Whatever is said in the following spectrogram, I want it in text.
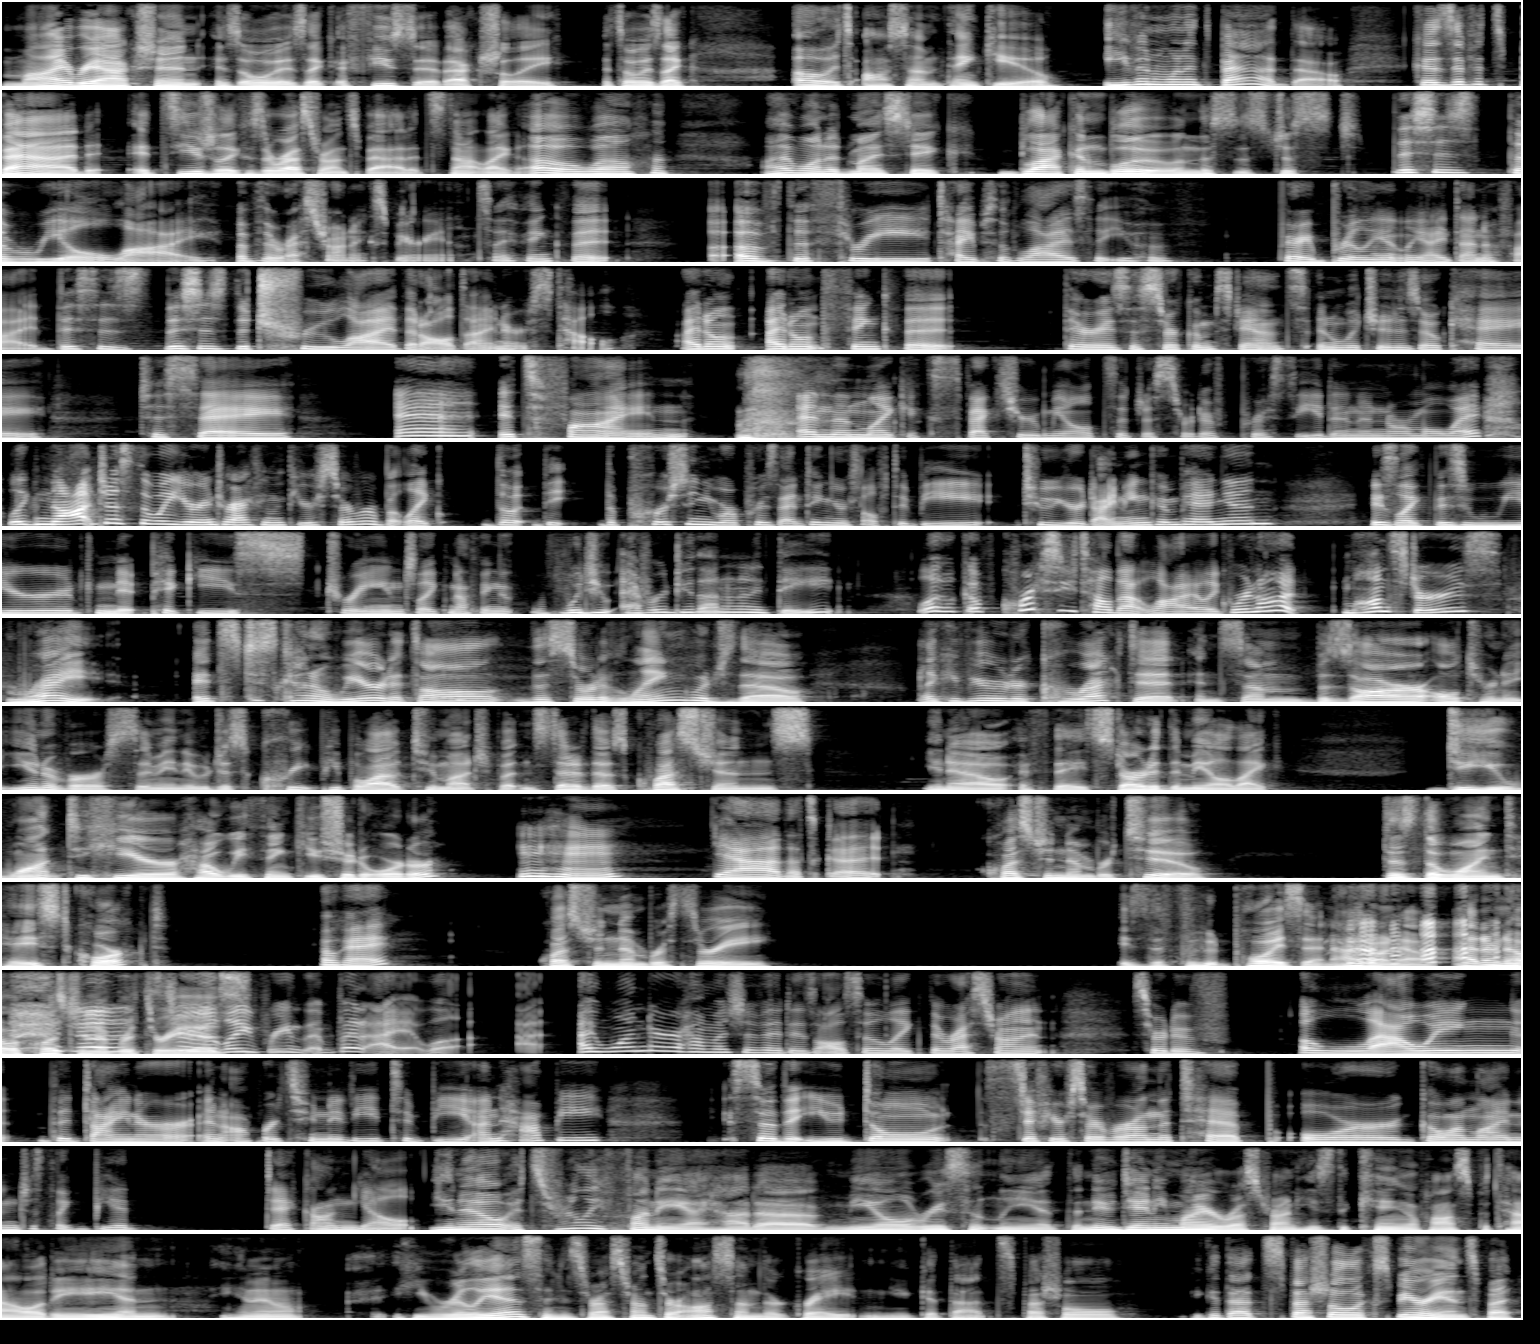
My reaction is always like effusive. Actually, it's always like, "Oh, it's awesome, thank you." Even when it's bad, though, because if it's bad, it's usually because the restaurant's bad. It's not like, "Oh, well." I wanted my steak black and blue, and this is just. This is the real lie of the restaurant experience. I think that of the three types of lies that you have very brilliantly identified, this is this is the true lie that all diners tell. I don't I don't think that there is a circumstance in which it is okay to say, "Eh, it's fine," and then like expect your meal to just sort of proceed in a normal way. Like not just the way you're interacting with your server but like the the, the person you are presenting yourself to be to your dining companion is like this weird nitpicky strange like nothing. Would you ever do that on a date? Like of course you tell that lie. Like we're not monsters. Right. It's just kind of weird. It's all this sort of language though like if you were to correct it in some bizarre alternate universe, I mean, it would just creep people out too much. But instead of those questions, you know, if they started the meal like, "Do you want to hear how we think you should order?" Mm-hmm. Yeah, that's good. Question number two: Does the wine taste corked? Okay. Question number three: Is the food poison? I don't know. I don't know what question no, number three true. is. Like brings, but I well, I wonder how much of it is also like the restaurant sort of allowing the diner an opportunity to be unhappy so that you don't stiff your server on the tip or go online and just like be a dick on Yelp. You know, it's really funny. I had a meal recently at the new Danny Meyer restaurant. He's the king of hospitality and, you know, he really is and his restaurants are awesome. They're great and you get that special you get that special experience, but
